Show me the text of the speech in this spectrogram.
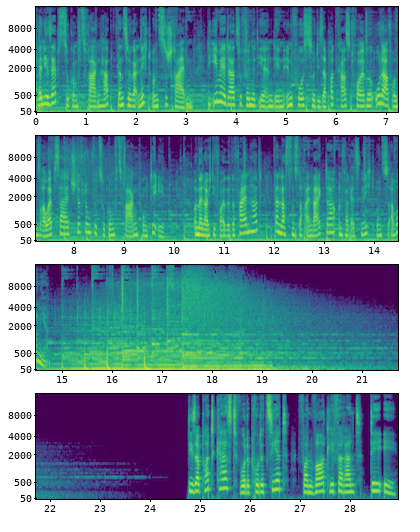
Wenn ihr selbst Zukunftsfragen habt, dann zögert nicht, uns zu schreiben. Die E-Mail dazu findet ihr in den Infos zu dieser Podcast-Folge oder auf unserer Website stiftungfürzukunftsfragen.de. Und wenn euch die Folge gefallen hat, dann lasst uns doch ein Like da und vergesst nicht, uns zu abonnieren. Dieser Podcast wurde produziert von Wortlieferant.de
